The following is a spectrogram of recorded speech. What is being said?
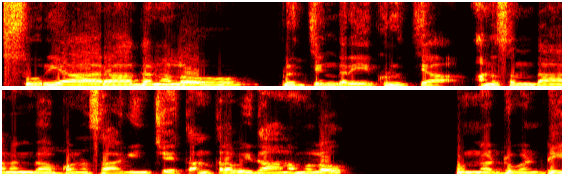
సూర్య ఆరాధనలో ప్రత్యంగరీ కృత్య అనుసంధానంగా కొనసాగించే తంత్ర విధానములో ఉన్నటువంటి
